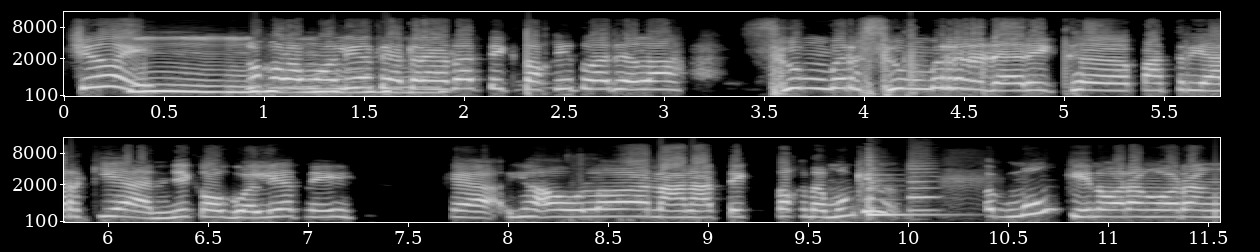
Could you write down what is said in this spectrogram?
Cuy, Hmm, lo kalau mau lihat ya hmm, ternyata TikTok itu adalah sumber-sumber dari kepatriarkian. Jadi kalau gue lihat nih kayak ya Allah anak-anak TikTok nah mungkin mungkin orang-orang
